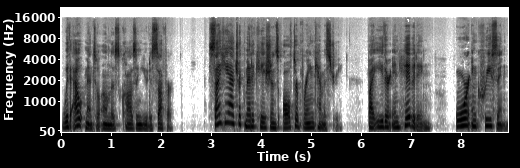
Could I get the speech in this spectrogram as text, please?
without mental illness causing you to suffer. Psychiatric medications alter brain chemistry by either inhibiting or increasing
